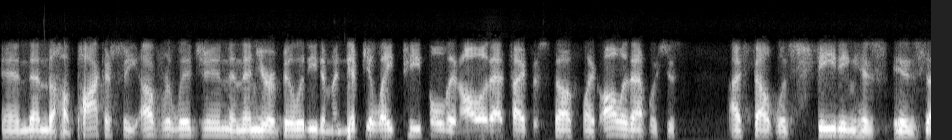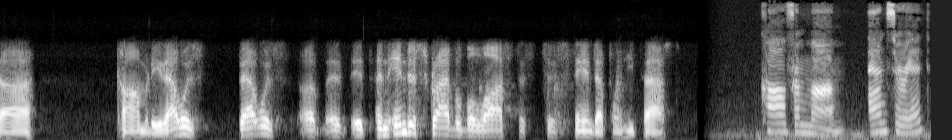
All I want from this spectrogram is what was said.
and then the hypocrisy of religion, and then your ability to manipulate people and all of that type of stuff. Like all of that was just I felt was feeding his his uh, comedy. That was that was uh, it, it's an indescribable loss to to stand up when he passed. Call from mom. Answer it.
